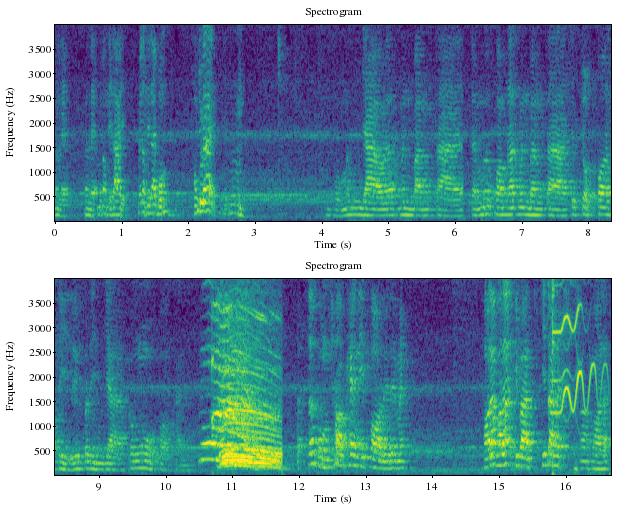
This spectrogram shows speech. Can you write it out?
นั่นแหละนั่นแหละไม่ต้องเสียดายไม่ต้องเสียดายผม ผมอยู่ได้อืมผมมันยาวแล้วมันบังตา แต่เมื่อความรักมันบังตาจะจบป .4 หรือปริญญาก็โง่พอกัน ถ้าผมชอบแค่นี้พอเลยได้ไหม พอแล้วพอแล้วกี่บาทกี่ตังค์อ่าพอแล้ว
